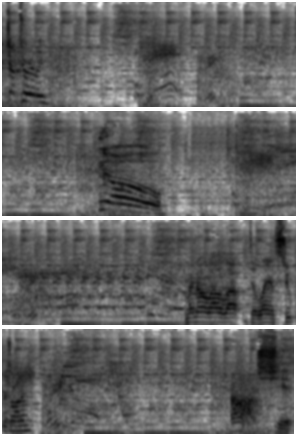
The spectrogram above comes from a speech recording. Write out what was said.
I jumped too early. No. Am I not allowed, to land supers on him? Ah, shit.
